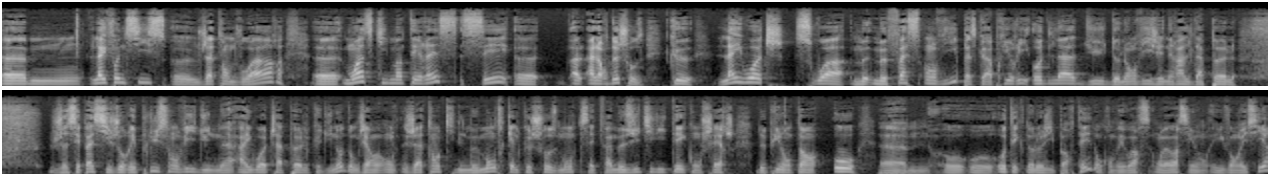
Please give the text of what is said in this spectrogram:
Euh, L'iPhone 6, euh, j'attends de voir. Euh, moi, ce qui m'intéresse, c'est alors deux choses que l'iWatch soit me, me fasse envie parce qu'a priori, au-delà du de l'envie générale d'Apple. Je sais pas si j'aurais plus envie d'une iWatch Apple que d'une autre, donc j'attends qu'il me montre quelque chose, montre cette fameuse utilité qu'on cherche depuis longtemps aux, euh, technologies portées. Donc on va voir, on va voir si ils vont réussir,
